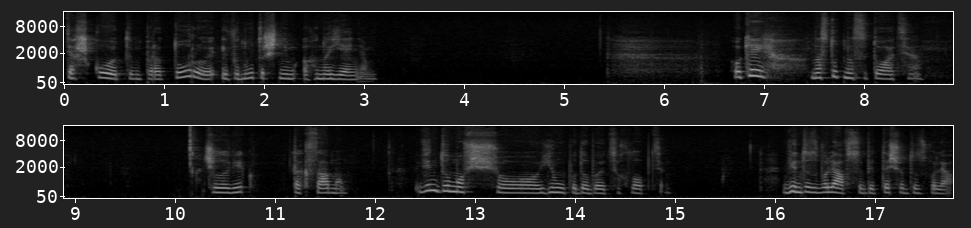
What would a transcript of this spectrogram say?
тяжкою температурою і внутрішнім гноєнням. Окей, наступна ситуація. Чоловік так само. Він думав, що йому подобаються хлопці. Він дозволяв собі те, що дозволяв.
